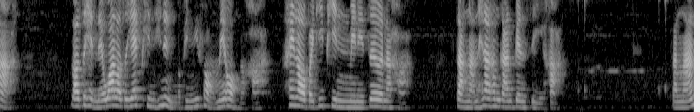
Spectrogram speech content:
ค่ะ เราจะเห็นได้ว่าเราจะแยกพินที่ 1 กับพินที่ 2 ไม่ออกนะคะ ให้เราไปที่พิน Manager นะคะ จากนั้นให้เราทำการเปลี่ยนสีค่ะ จากนั้น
